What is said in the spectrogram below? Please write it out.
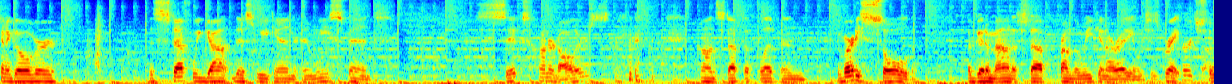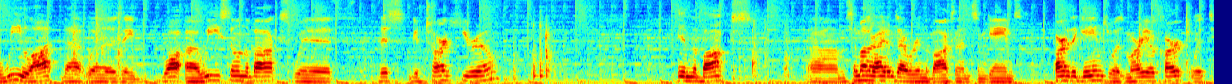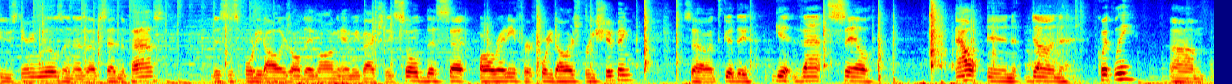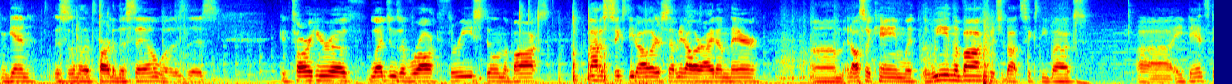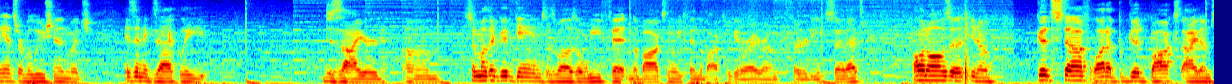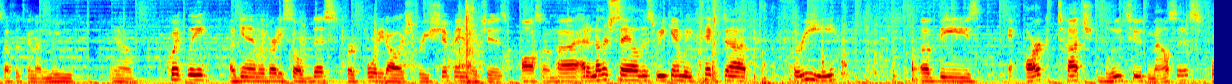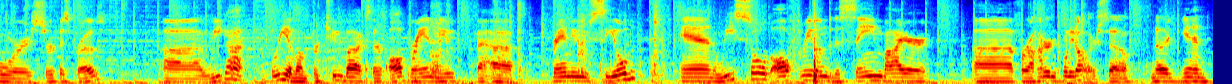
Just gonna go over the stuff we got this weekend, and we spent six hundred dollars on stuff to flip, and we've already sold a good amount of stuff from the weekend already, which is great. Purchased a Wii lot that was a uh, Wii still in the box with this Guitar Hero in the box um, some other items that were in the box and then some games. Part of the games was Mario Kart with two steering wheels, and as I've said in the past, this is $40 all day long, and we've actually sold this set already for $40 free shipping. So it's good to get that sale out and done quickly. Um, again, this is another part of the sale was this Guitar Hero Legends of Rock 3 still in the box. About a $60, $70 item there. Um, it also came with the Wii in the box, which is about 60 bucks. Uh, a Dance Dance Revolution, which isn't exactly desired. Um, some other good games, as well as a Wii Fit in the box, and the Wii Fit in the box we get right around 30. So that's all in all is a you know good stuff. A lot of good boxed items, stuff that's gonna move you know quickly. Again, we've already sold this for $40 free shipping, which is awesome. Uh, at another sale this weekend, we picked up three of these Arc Touch Bluetooth mouses for Surface Pros. Uh, we got three of them for two bucks. They're all brand new, uh, brand new sealed, and we sold all three of them to the same buyer uh, for $120. So another again,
